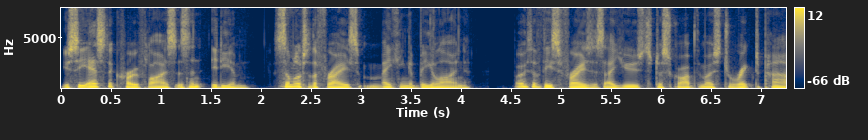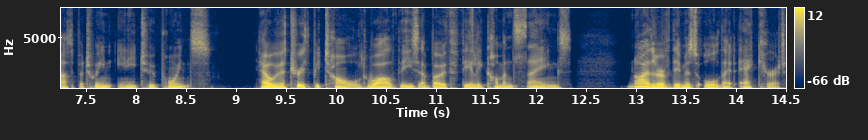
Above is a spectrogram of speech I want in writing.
You see, as the crow flies is an idiom, similar to the phrase making a beeline. Both of these phrases are used to describe the most direct path between any two points. However, truth be told, while these are both fairly common sayings, neither of them is all that accurate,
